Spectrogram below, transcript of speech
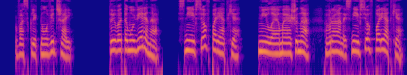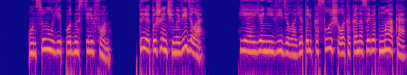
— воскликнул Виджай. «Ты в этом уверена? С ней все в порядке? Милая моя жена, Врана, с ней все в порядке!» Он сунул ей под нос телефон. «Ты эту женщину видела?» «Я ее не видела, я только слышала, как она зовет Мака!»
